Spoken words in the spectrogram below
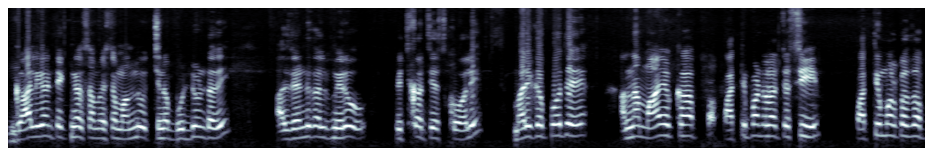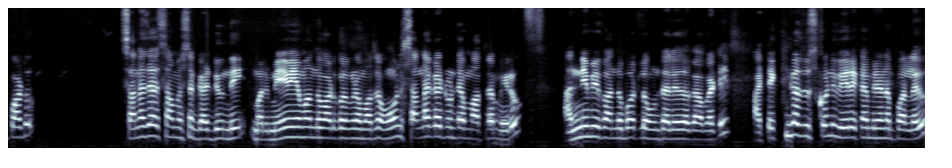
గాలిగా టెక్నికల్ సమస్య మందు చిన్న బుడ్డి ఉంటుంది. అది రెండు కలిపి మీరు పిచికారి చేసుకోవాలి. మరికపోతే అన్న మా యొక్క పత్తి పంటలు వచ్చేసి పత్తి మొలకలతో పాటు సన్నజాతి సమస్య గడ్డి ఉంది. మరి మేమేమందు ఏ వాడుకోవాలనుకుంటే మాత్రం ఓన్లీ సన్న గడ్డి ఉంటే మాత్రం మీరు అన్నీ మీకు అందుబాటులో ఉండలేదో కాబట్టి ఆ టెక్నికల్ చూసుకోండి వేరే కంపెనీ అయినా పర్లేదు.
